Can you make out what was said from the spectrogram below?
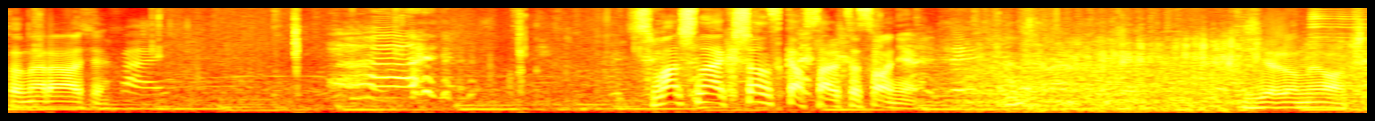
To na razie. Smaczna jak chrząstka w salcesonie. Zielone oczy.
